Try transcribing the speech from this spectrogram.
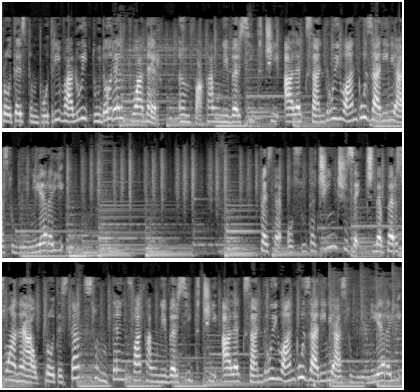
protest împotriva lui Tudorel Toader, în faca Universității Alexandru Ioan Puzarinia sublinierei. Peste 150 de persoane au protestat sumte în faca Universității Alexandru Ioan Puzarinia sublinierei,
